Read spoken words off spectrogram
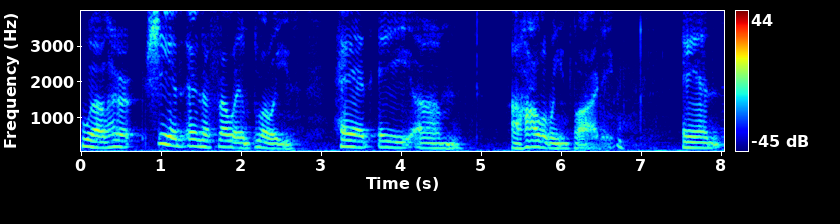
well, her, she and, and her fellow employees had a, um, a Halloween party. And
